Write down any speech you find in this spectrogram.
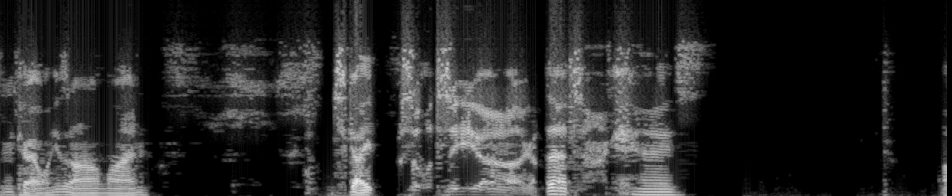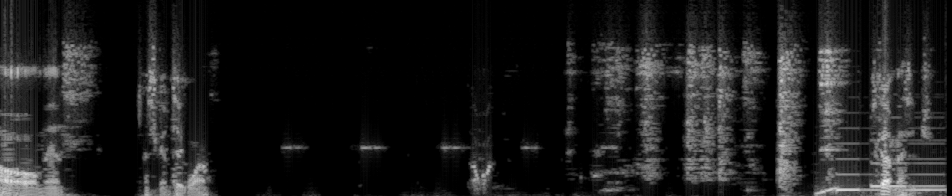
Okay, well he's not online. Skype. So let's see, uh, I got that. Okay. Oh man. That's gonna take a while. Skype message.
